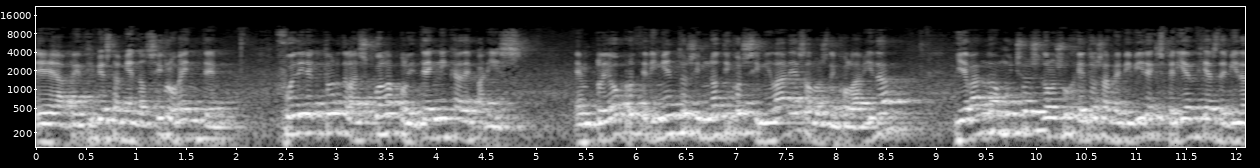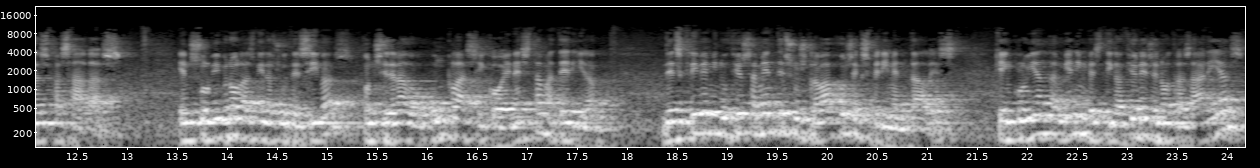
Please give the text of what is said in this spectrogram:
eh, a principios también del siglo XX, fue director de la Escuela Politécnica de París. Empleó procedimientos hipnóticos similares a los de Colavida, llevando a muchos de los sujetos a revivir experiencias de vidas pasadas. En su libro Las vidas sucesivas, considerado un clásico en esta materia, describe minuciosamente sus trabajos experimentales, que incluían también investigaciones en otras áreas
